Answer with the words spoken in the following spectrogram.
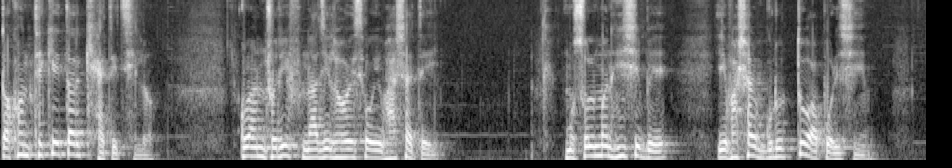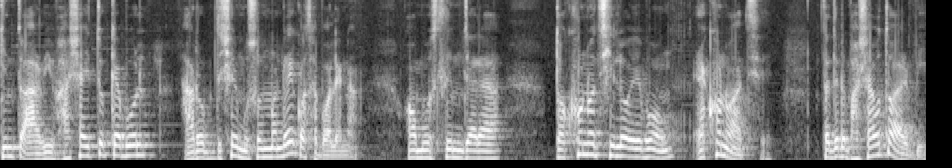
তখন থেকেই তার খ্যাতি ছিল। কোরআন শরীফ নাজিল হয়েছে ওই ভাষাতেই। মুসলমান হিসেবে এ ভাষার গুরুত্ব অপরিসীম। কিন্তু আরবি ভাষায় তো কেবল আরব দেশের মুসলমানরাই কথা বলে না। অমুসলিম যারা তখনও ছিল এবং এখনও আছে। তাদের ভাষাও তো আরবি।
